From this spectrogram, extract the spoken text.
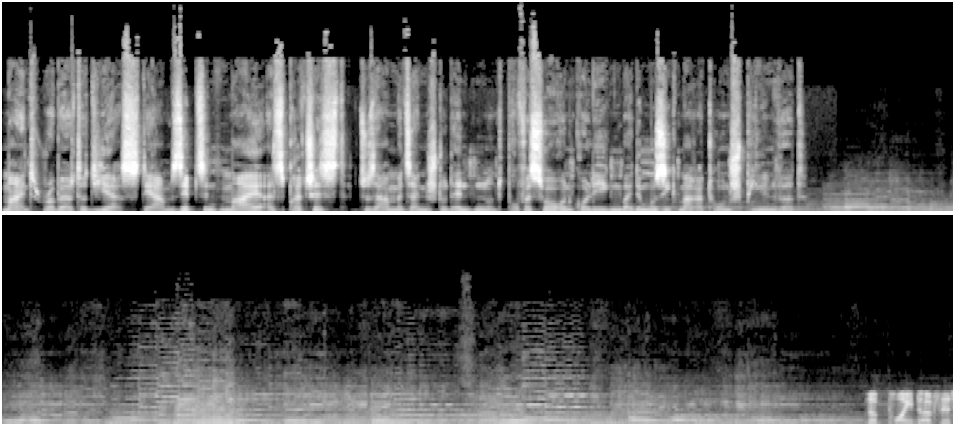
meint Roberto Diaz, der am 17. Mai als Bratschist zusammen mit seinen Studenten und Professorenkollegen bei dem Musikmarathon spielen wird. The point of this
